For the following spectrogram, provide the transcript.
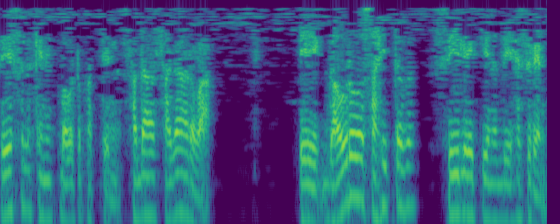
පේසල කෙනෙක් බවට පත් වෙන්න. සදා සගාරවා. ඒ ගෞරව සහිතව සීලය කියන දේ හැසිරෙන්න.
